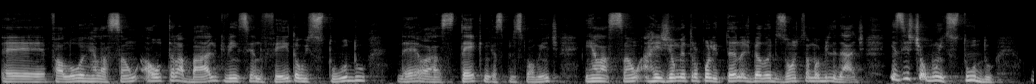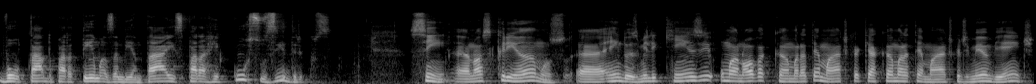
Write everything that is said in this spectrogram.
é, falou em relação ao trabalho que vem sendo feito, ao estudo, né, as técnicas principalmente, em relação à região metropolitana de Belo Horizonte da mobilidade. Existe algum estudo voltado para temas ambientais, para recursos hídricos? Sim, é, nós criamos é, em 2015 uma nova Câmara Temática, que é a Câmara Temática de Meio Ambiente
